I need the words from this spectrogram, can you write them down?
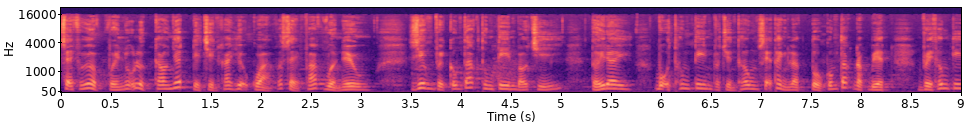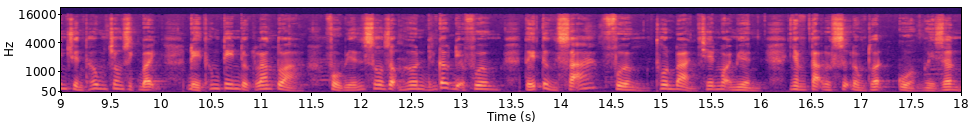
sẽ phối hợp với nỗ lực cao nhất để triển khai hiệu quả các giải pháp vừa nêu. Riêng về công tác thông tin báo chí, tới đây, Bộ Thông tin và Truyền thông sẽ thành lập tổ công tác đặc biệt về thông tin truyền thông trong dịch bệnh để thông tin được lan tỏa, phổ biến sâu rộng hơn đến các địa phương, tới từng xã, phường, thôn bản trên mọi miền nhằm tạo được sự đồng thuận của người dân.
